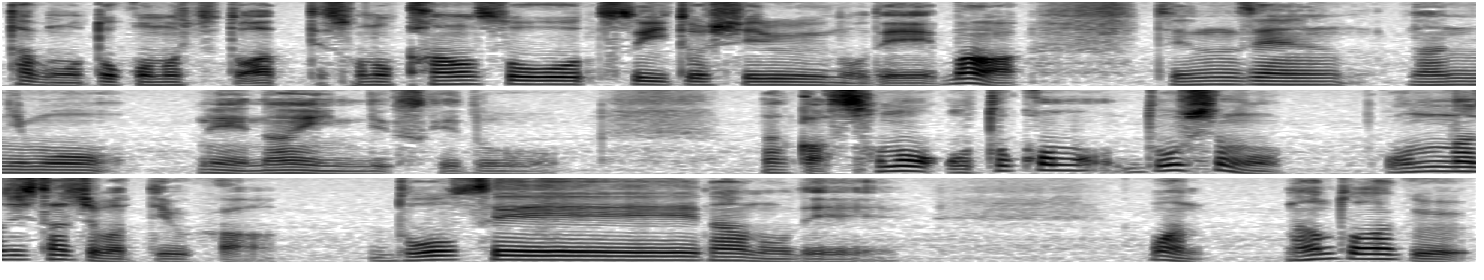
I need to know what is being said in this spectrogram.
多分男の人と会ってその感想をツイートしてるので、まあ、全然何にもね、ないんですけど、なんかその男の、どうしても同じ立場っていうか、同性なので、まあ、なんとなく、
